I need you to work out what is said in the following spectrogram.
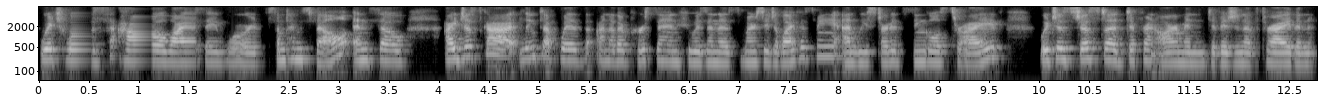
which was how YSA ward sometimes felt. And so I just got linked up with another person who was in the similar stage of life as me, and we started Singles Thrive, which is just a different arm and division of Thrive. And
